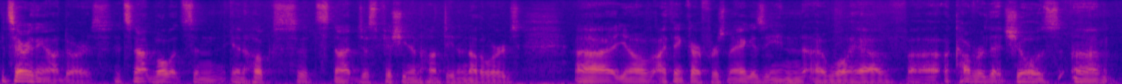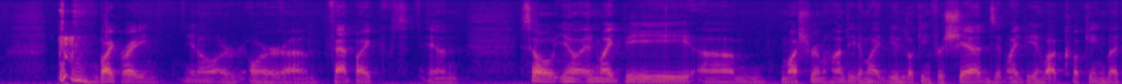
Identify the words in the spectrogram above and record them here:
It's everything outdoors. It's not bullets and, and hooks. It's not just fishing and hunting, in other words. Uh, you know, I think our first magazine uh, will have uh, a cover that shows um, bike riding, you know, or, or um, fat bikes. And so, you know, it might be um, mushroom hunting, it might be looking for sheds, it might be about cooking, but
